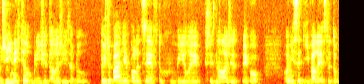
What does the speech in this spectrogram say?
že jí nechtěl ublížit, ale že ji zabil. Každopádně policie v tu chvíli přiznala, že jako oni se dívali, jestli to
